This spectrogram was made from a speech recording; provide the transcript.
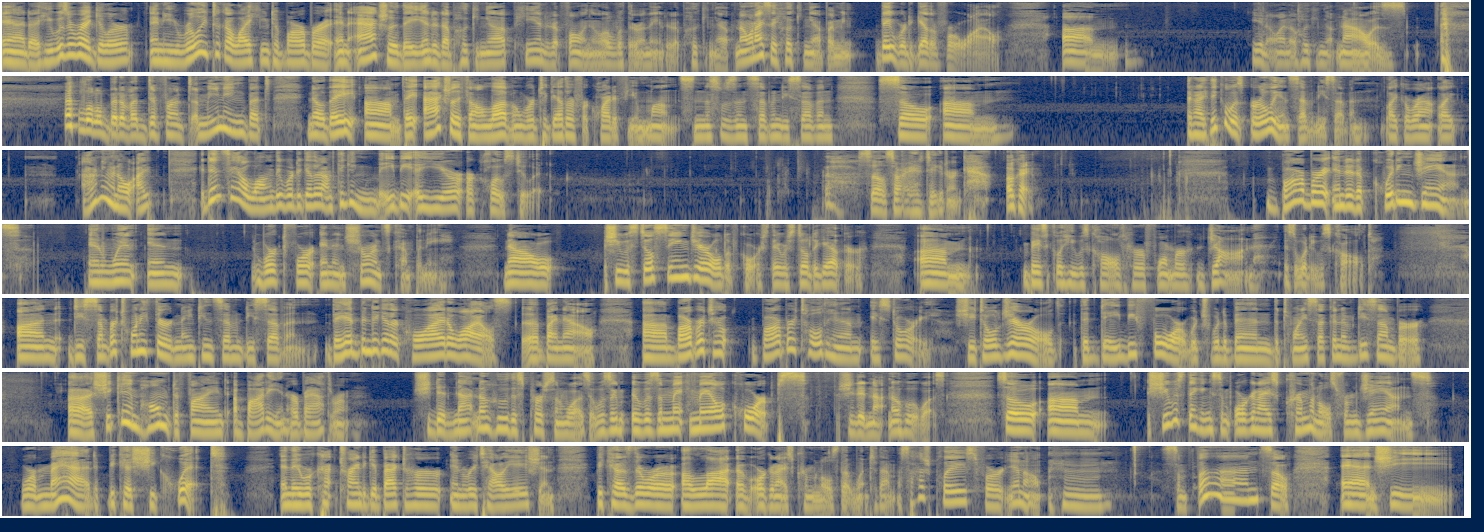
and uh, he was a regular and he really took a liking to barbara and actually they ended up hooking up he ended up falling in love with her and they ended up hooking up now when i say hooking up i mean they were together for a while um you know i know hooking up now is a little bit of a different meaning but no they um they actually fell in love and were together for quite a few months and this was in 77 so um and I think it was early in 77, like around like I don't even know. I it didn't say how long they were together. I'm thinking maybe a year or close to it. Oh, so sorry, I had to take a drink. Okay. Barbara ended up quitting Jan's and went and worked for an insurance company. Now, she was still seeing Gerald, of course. They were still together. Um, basically, he was called her former John, is what he was called on December 23rd, 1977. They had been together quite a while uh, by now. Uh, Barbara, to- Barbara told him a story. She told Gerald the day before, which would have been the 22nd of December, uh, she came home to find a body in her bathroom. She did not know who this person was. It was a it was a ma- male corpse. She did not know who it was. So um, she was thinking some organized criminals from Jan's were mad because she quit and they were trying to get back to her in retaliation because there were a lot of organized criminals that went to that massage place for, you know, hmm, some fun. So, and she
